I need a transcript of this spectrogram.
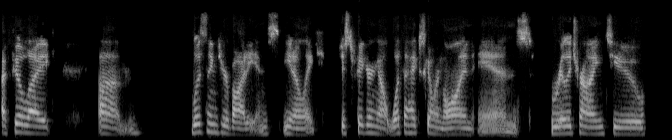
I feel like um listening to your body and you know like just figuring out what the heck's going on and really trying to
